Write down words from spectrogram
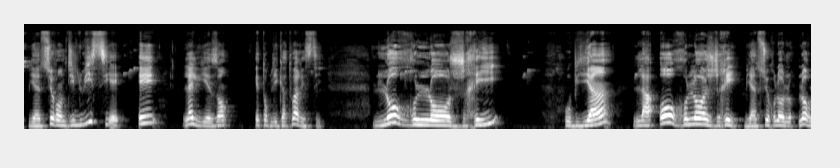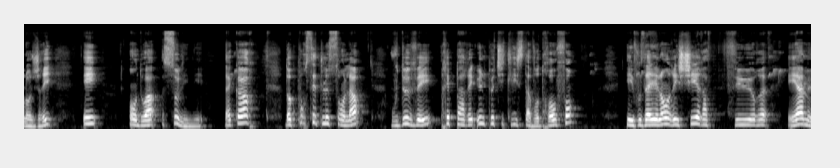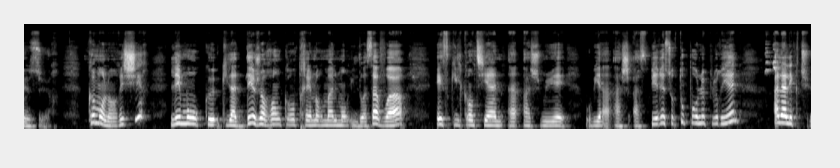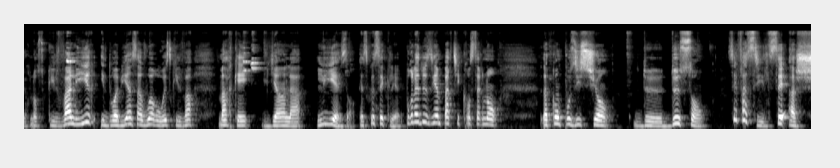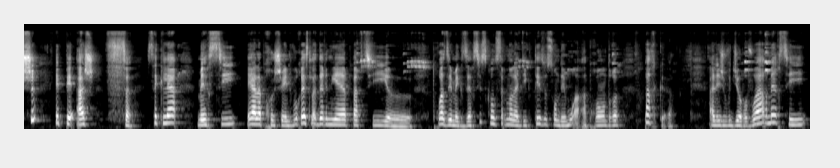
Bien sûr, on dit l'huissier et la liaison est obligatoire ici. L'horlogerie ou bien la horlogerie. Bien sûr, l'horlogerie et on doit souligner. D'accord? Donc pour cette leçon-là, vous devez préparer une petite liste à votre enfant et vous allez l'enrichir à fur et à mesure. Comment l'enrichir? Les mots qu'il a déjà rencontrés normalement, il doit savoir est-ce qu'ils contiennent un H muet ou bien un H aspiré, surtout pour le pluriel, à la lecture. Lorsqu'il va lire, il doit bien savoir où est-ce qu'il va marquer bien la liaison. Est-ce que c'est clair? Pour la deuxième partie concernant la composition de deux sons, c'est facile. CH et PH, F. C'est clair? Merci et à la prochaine. Il vous reste la dernière partie, euh, troisième exercice concernant la dictée. Ce sont des mots à apprendre par cœur. Allez, je vous dis au revoir. Merci.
